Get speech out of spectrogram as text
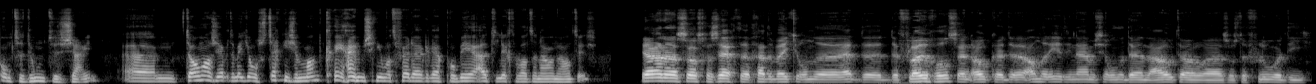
om te doen te zijn. Ehm, Thomas, je bent een beetje ons technische man. Kun jij misschien wat verder eh, proberen uit te lichten wat er nou aan de hand is? Ja, nou, zoals gezegd, het gaat een beetje om de, de, de vleugels en ook de andere aerodynamische onderdelen in de auto, zoals de vloer, die,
